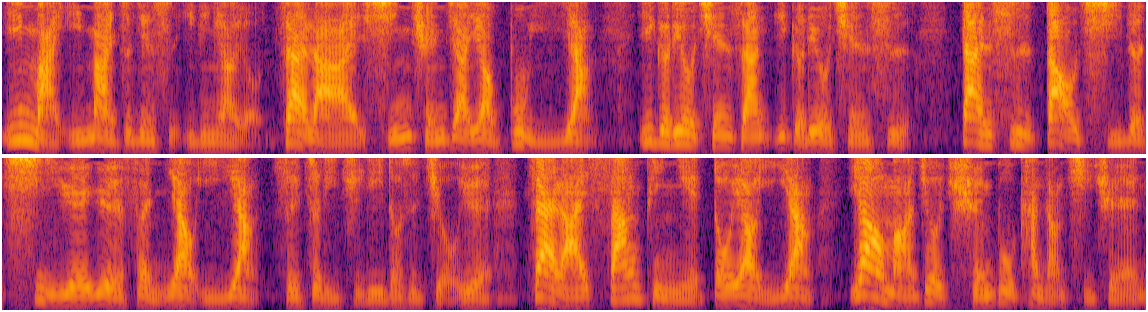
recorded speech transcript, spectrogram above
一买一卖这件事一定要有。再来，行权价要不一样，一个六千三，一个六千四，但是到期的契约月份要一样，所以这里举例都是九月。再来，商品也都要一样，要么就全部看涨期权，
